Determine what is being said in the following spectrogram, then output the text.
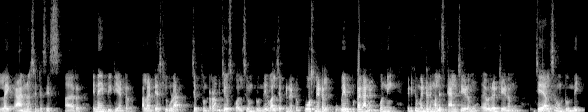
లైక్ ఆమినోసింథసిస్ ఆర్ ఎన్ఐపిటి అంటారు. అలాంటి టెస్ట్లు కూడా చెప్తుంటారు. అవి చేసుకోవాల్సి ఉంటుంది. వాళ్ళు చెప్పినట్టు పోస్ట్ నేటల్ బేబీ పుట్టగానే కొన్ని వీటికి వెంటనే మళ్ళీ స్కాన్ చేయడము ఎవాల్యుయేట్ చేయడము చేయాల్సి ఉంటుంది.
